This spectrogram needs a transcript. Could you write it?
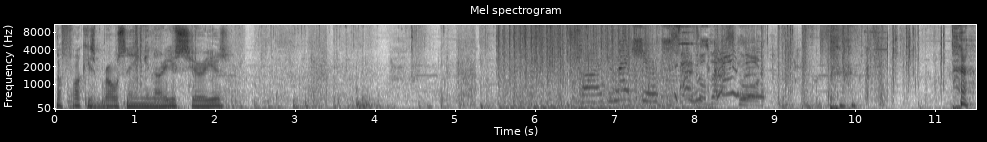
The fuck is bro saying? And are you serious? I act not you. And Settle that score.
